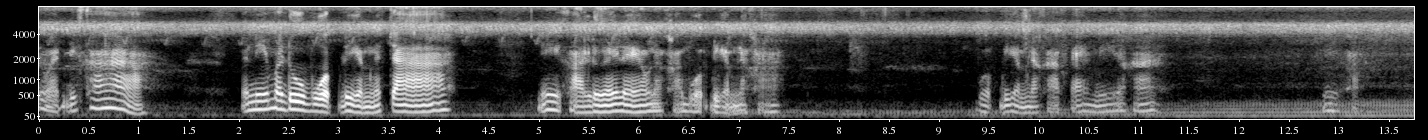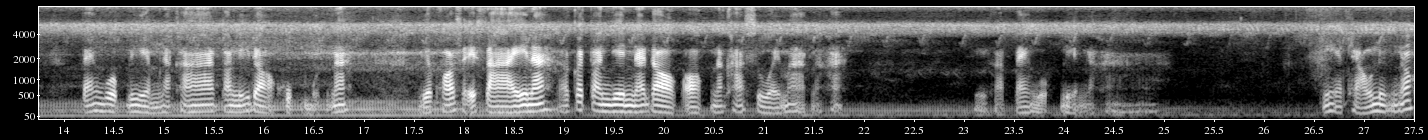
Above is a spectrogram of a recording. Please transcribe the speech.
สวัสดีค่ะ วันนี้มาดูบวบเหลี่ยมนะจ๊ะ นี่ค่ะเลื้อยแล้วนะคะ บวบเหลี่ยมนะคะ บวบเหลี่ยมนะคะ แป้งนี้นะคะ นี่ค่ะ แป้งบวบเหลี่ยมนะคะ ตอนนี้ดอกหุบหมดนะ เดี๋ยวพอสายๆนะ แล้วก็ตอนเย็นนะดอกออกนะคะ สวยมากนะคะ นี่ค่ะ แป้งบวบเหลี่ยมนะคะนี่แถวหนึ่งเนาะ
